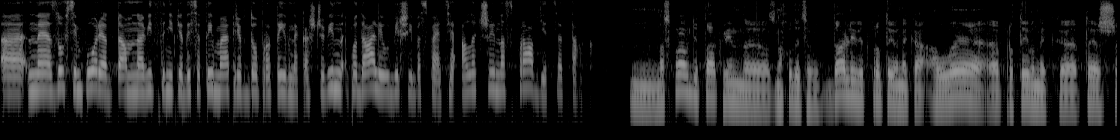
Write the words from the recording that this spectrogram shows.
е, не зовсім поряд, там на відстані 50 метрів до противника, що він подалі у більшій безпеці. Але чи насправді це так? Насправді так, він е, знаходиться далі від противника, але е, противник е, теж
